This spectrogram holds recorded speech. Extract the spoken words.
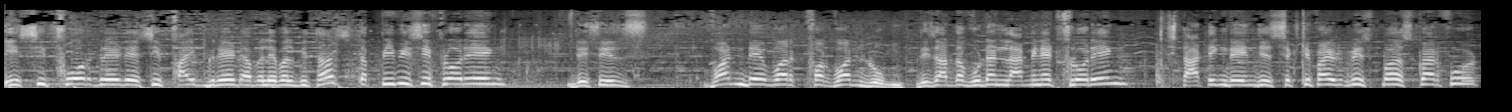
AC4 grade, AC5 grade available with us. The PVC flooring, this is one day work for one room. These are the wooden laminate flooring. Starting range is 65 rupees per square foot.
